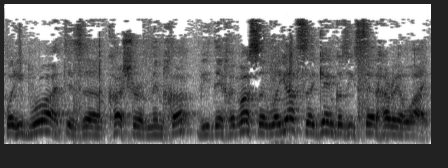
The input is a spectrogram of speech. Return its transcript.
What he brought is a kosher of mincha. V'dechavasa layatza again because he said Hari alai.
